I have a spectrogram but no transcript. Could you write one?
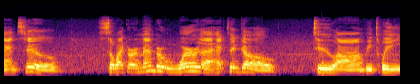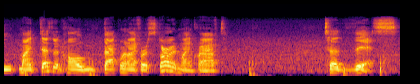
and two, so I can remember where the heck to go to, um, between my desert home back when I first started Minecraft to this,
